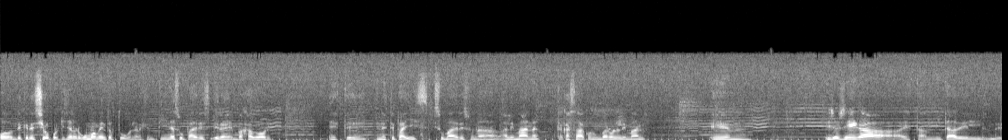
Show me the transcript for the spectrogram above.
o donde creció, porque ella en algún momento estuvo en Argentina, su padre era embajador este, en este país, su madre es una alemana, está casada con un varón alemán. Em, ella llega a esta mitad de,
